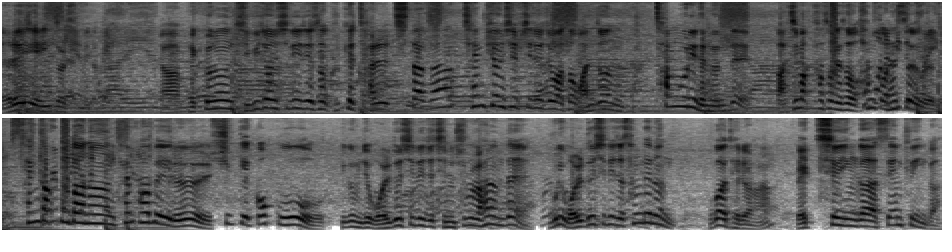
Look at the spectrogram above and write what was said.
LA 에인절스입니다. 야, 백효는 디비전 시리즈에서 그렇게 잘 치다가 챔피언십 시리즈 와서 완전 찬물이 됐는데 마지막 타석에서 한 건 했어요 그래도 생각보다는 템파베이를 쉽게 꺾고 지금 이제 월드 시리즈 진출을 하는데 우리 월드 시리즈 상대는 누가 되려나? 매츠인가 샘프인가?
